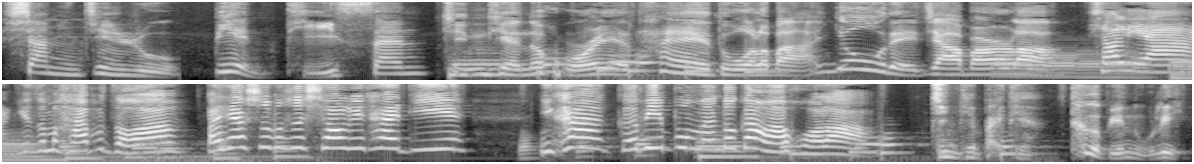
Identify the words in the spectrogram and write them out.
下面进入辩题三，今天的活儿也太多了吧，又得加班了。小李啊，你怎么还不走啊？白天是不是效率太低？你看隔壁部门都干完活了，今天白天特别努力，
